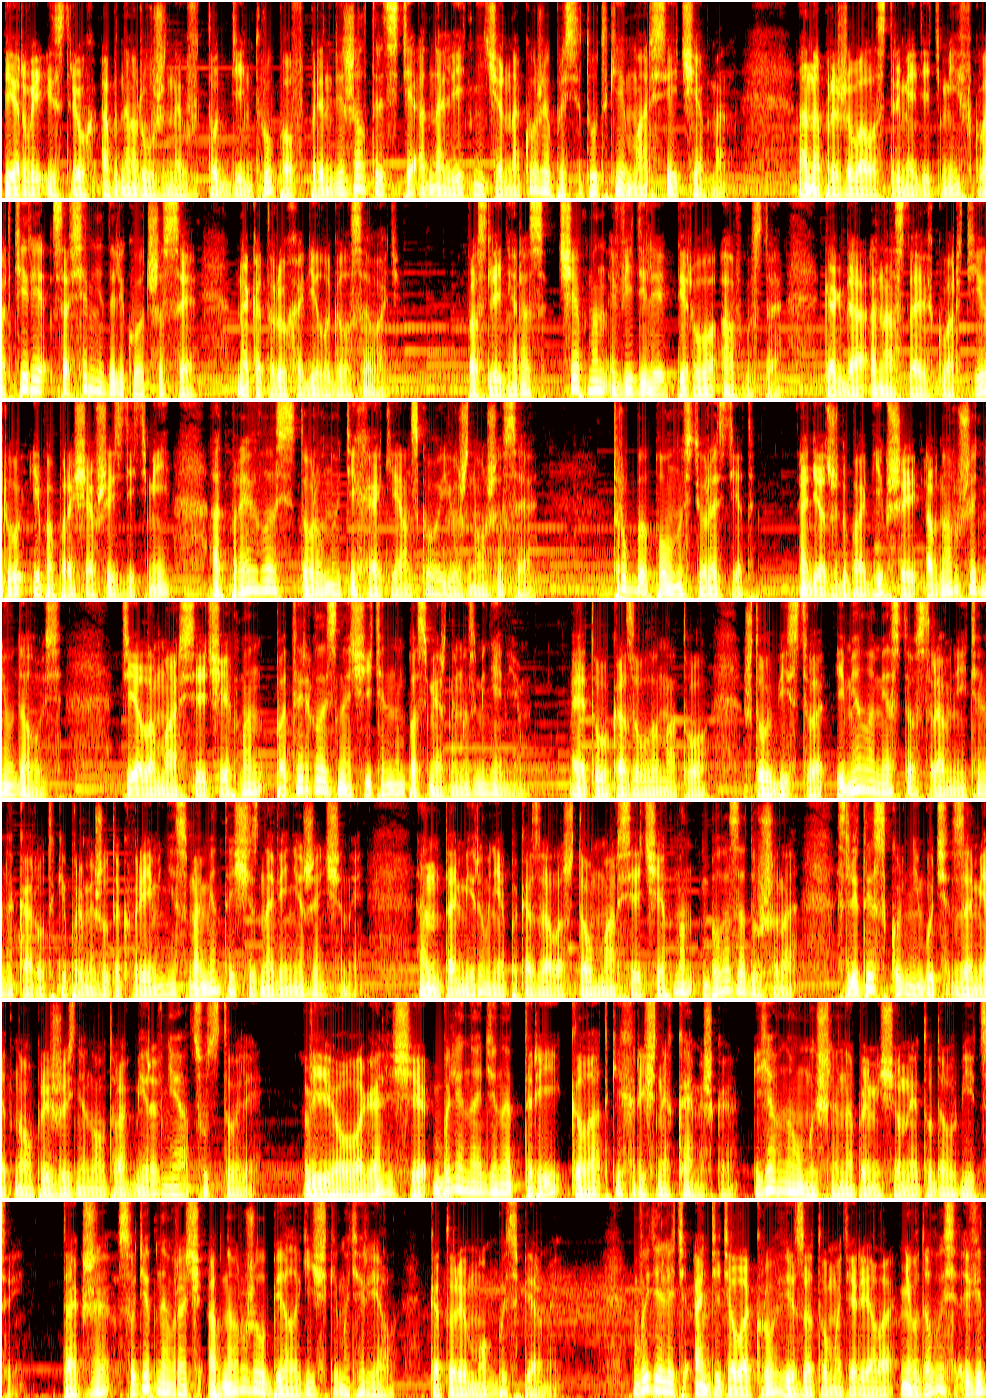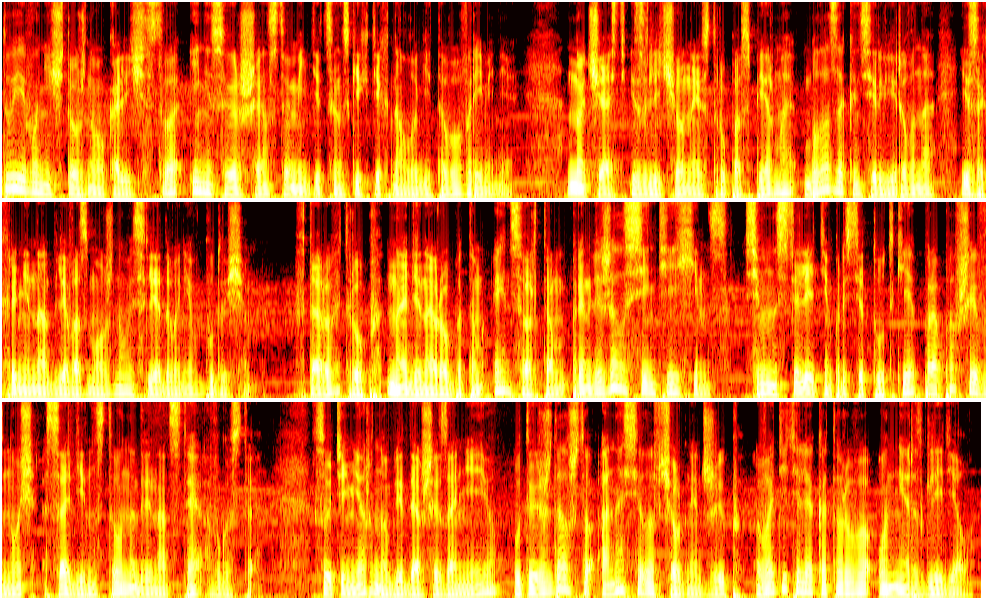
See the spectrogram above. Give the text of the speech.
Первый из трех обнаруженных в тот день трупов принадлежал 31-летней чернокожей проститутке Марсии Чепман. Она проживала с тремя детьми в квартире совсем недалеко от шоссе, на которую ходила голосовать. Последний раз Чепман видели 1 августа, когда она, оставив квартиру и попрощавшись с детьми, отправилась в сторону Тихоокеанского южного шоссе. Труп был полностью раздет. Одежду погибшей обнаружить не удалось. Тело Марсии Чепман подверглось значительным посмертным изменениям. Это указывало на то, что убийство имело место в сравнительно короткий промежуток времени с момента исчезновения женщины – Анатомирование показало, что Марсия Чепман была задушена. Следы сколь-нибудь заметного прижизненного травмирования отсутствовали. В ее влагалище были найдены три гладких речных камешка, явно умышленно помещенные туда убийцей. Также судебный врач обнаружил биологический материал, который мог быть спермой. Выделить антитела крови из этого материала не удалось ввиду его ничтожного количества и несовершенства медицинских технологий того времени. Но часть, извлеченная из трупа спермы, была законсервирована и сохранена для возможного исследования в будущем. Второй труп, найденный роботом Эйнсвортом, принадлежал Синтии Хинс, 17-летней проститутке, пропавшей в ночь с 11 на 12 августа – Сутенер, наблюдавший за нею, утверждал, что она села в черный джип, водителя которого он не разглядел.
